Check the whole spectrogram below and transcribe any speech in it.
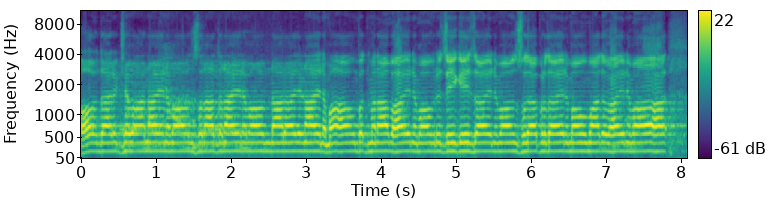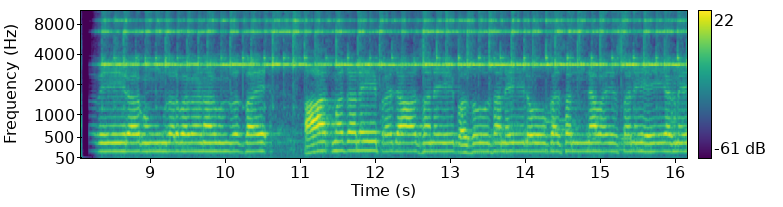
ओं दारक्षवानाय नम ओं सनातनाय नम ओं नारायणाय नम ओं पद्मनाभाय नम ओं ऋषिकेशाय नम ओं सुधाप्रदाय नम ओं माधवाय नम वीरगुं सर्वगणगुं आत्मतने प्रजासने पशुसने लोकसन्नवयसने अग्ने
